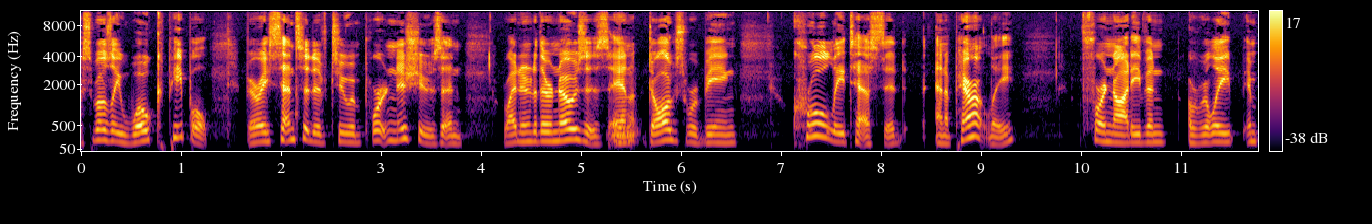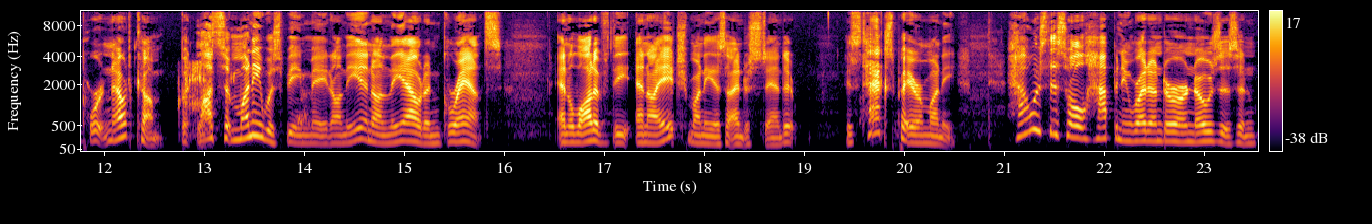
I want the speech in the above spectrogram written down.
supposedly woke people very sensitive to important issues and right under their noses mm-hmm. and dogs were being cruelly tested and apparently for not even a really important outcome. But lots of money was being made on the in, on the out, and grants. And a lot of the NIH money, as I understand it, is taxpayer money. How is this all happening right under our noses? And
